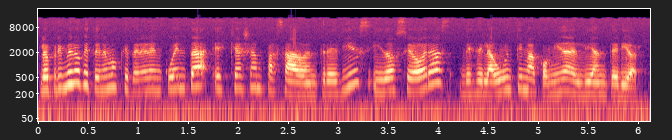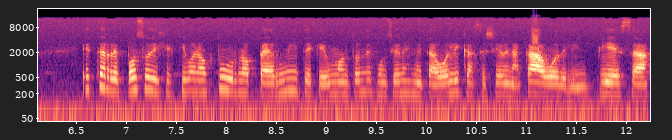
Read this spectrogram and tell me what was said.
Lo primero que tenemos que tener en cuenta es que hayan pasado entre 10 y 12 horas desde la última comida del día anterior. Este reposo digestivo nocturno permite que un montón de funciones metabólicas se lleven a cabo, de limpieza,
